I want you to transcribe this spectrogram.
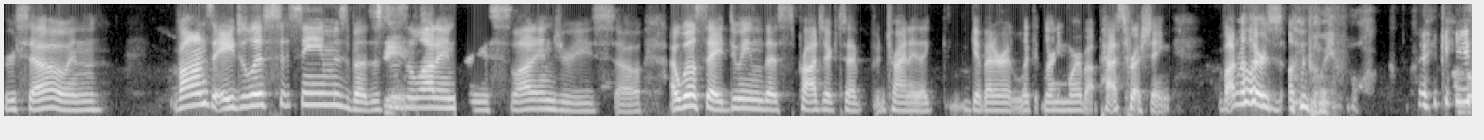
Rousseau and Von's ageless, it seems, but this seems. is a lot of injuries, a lot of injuries. So I will say, doing this project, I've been trying to like get better at look, learning more about pass rushing. Von Miller is unbelievable. like he's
